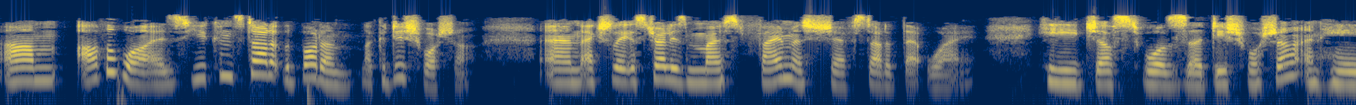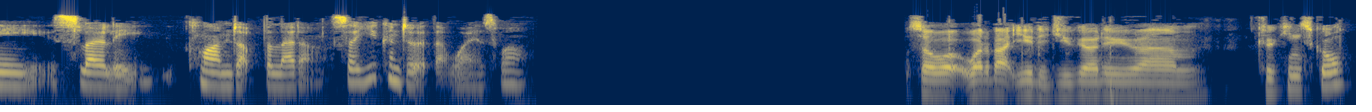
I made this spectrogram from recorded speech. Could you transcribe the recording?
Um, otherwise, you can start at the bottom, like a dishwasher. And actually, Australia's most famous chef started that way. He just was a dishwasher, and he slowly climbed up the ladder. So you can do it that way as well. So, what about you? Did you go to um, cooking school?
